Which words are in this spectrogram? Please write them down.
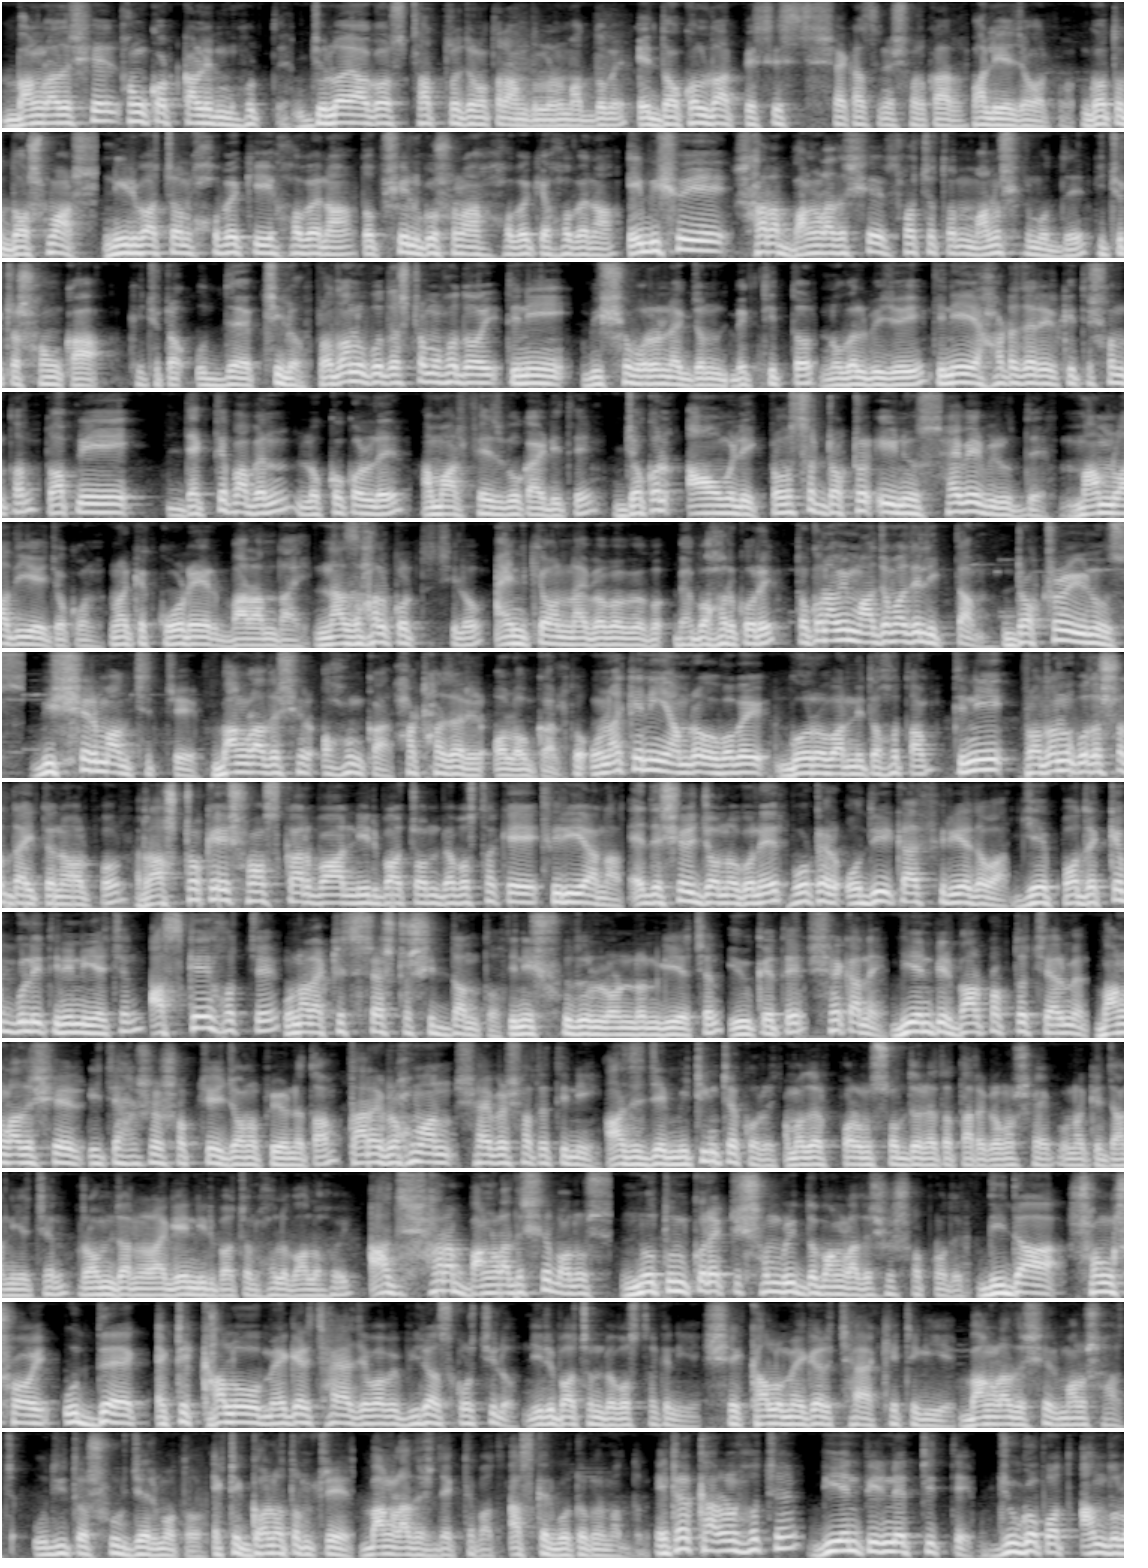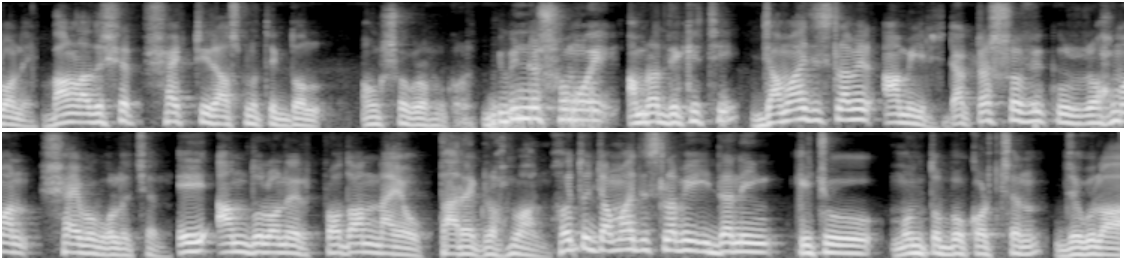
বাংলাদেশের সংকটকালীন মুহূর্তে জুলাই, আগস্ট ছাত্র জনতার আন্দোলনের মাধ্যমে এই দখলদার পেসিস্ট শেখ হাসিনা সরকার পালিয়ে যাওয়ার পর গত দশ মাস নির্বাচন হবে কি হবে না, তফসিল ঘোষণা হবে কি হবে না, এ বিষয়ে সারা বাংলাদেশের সচেতন মানুষের মধ্যে কিছুটা শঙ্কা কিছুটা উদ্বেগ ছিল। প্রধান উপদেষ্টা মহোদয়, তিনি বিশ্ববরণ একজন ব্যক্তিত্ব, নোবেল বিজয়ী। তিনি হাটাজারির কৃতি সন্তান। তো আপনি দেখতে পাবেন, লক্ষ্য করলে আমার ফেসবুক আইডিতে, যখন আওয়ামী লীগ প্রফেসর ডক্টর ইউনুস সাহেবের বিরুদ্ধে মামলা দিয়ে যখন ওনাকে কোর্টের বারান্দায় নাজহাল করতেছিল, আইনকে অন্যায়ভাবে ব্যব- ব্যবহার করে, তখন আমি মাঝে মাঝে লিখতাম, ডক্টর ইউনুস, বিশ্বের মানচিত্রে বাংলাদেশের অহংকার হাট হাজারের অলঙ্কার। তো ওনাকে নিয়ে আমরা ওভাবে গৌরবান্বিত হতাম। তিনি প্রধান উপদেষ্টার দায়িত্ব নেওয়ার পর রাষ্ট্রকে সংস্কার বা নির্বাচন ব্যবস্থাকে ফিরিয়ে আনার এদেশের জনগণের ভোটের অধিকার ফিরিয়ে দেওয়ার যে পদক্ষেপগুলি তিনি নিয়েছেন, আজকে হচ্ছে ওনার একটি শ্রেষ্ঠ সিদ্ধান্ত। তিনি সুদূর লন্ডন গিয়েছেন, ইউকেতে। সেখানে বিএনপির ভারপ্রাপ্ত চেয়ারম্যান, বাংলাদেশের ইতিহাসের সবচেয়ে জনপ্রিয় নেতা তারেক রহমান সাহেবের সাথে তিনি আজ যে মিটিংটা করে আমাদের পরম শ্রদ্ধেয় নেতা তারেক রহমান সাহেব ওনাকে জানিয়েছেন, রমজানের আগে নির্বাচন হলে ভালো হয়। আজ সারা বাংলাদেশের মানুষ নতুন করে একটি সমৃদ্ধ বাংলাদেশের স্বপ্ন দেখে। দ্বিধা, সংশয়, উদ্বেগ একটি কালো মেঘের ছায়া যেভাবে বিরাজ করছিল নির্বাচন ব্যবস্থাকে নিয়ে, সে কালো মেঘের ছায়া কেটে গিয়ে বাংলাদেশের মানুষ আজ উদিত সূর্যের মতো একটি গণতন্ত্রের বাংলাদেশ দেখতে পাচ্ছে আজকের বৈঠকের মাধ্যমে। এটার কারণ হচ্ছে বিএনপির নেতৃত্বে যুগপথ আন্দোলনে বাংলাদেশের ষাটটি রাজনৈতিক দল অংশগ্রহণ করে। বিভিন্ন সময় আমরা দেখেছি জামায়াত ইসলামের আমির ডাক্তার শফিকুর রহমান সাহেবও বলেছেন, এই আন্দোলনের প্রধান নায়ক তারেক রহমান। হয়তো জামায়াত ইসলামী ইদানিং কিছু মন্তব্য করছেন যেগুলা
